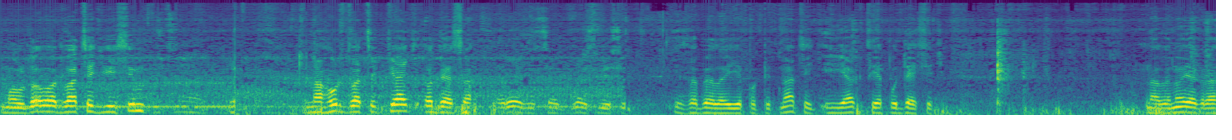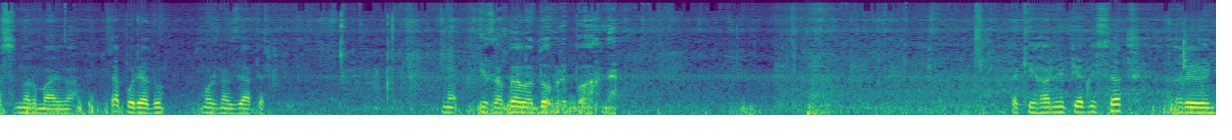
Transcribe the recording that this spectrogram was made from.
Молдова 28. Нагур 25, Одеса. Розиця 28. Ізабела є по 15 і є акція по 10. На вино якраз нормально. Це по ряду можна взяти. Ну, Ізабела добре пахне. Такі гарні 50 гривень.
